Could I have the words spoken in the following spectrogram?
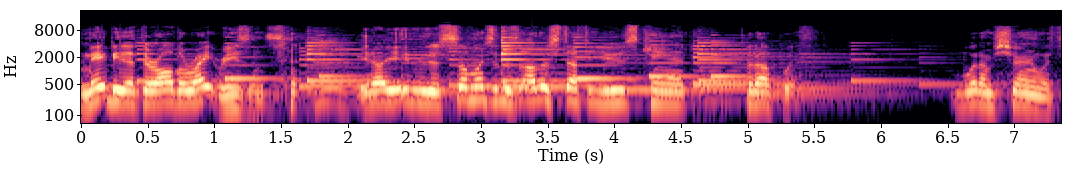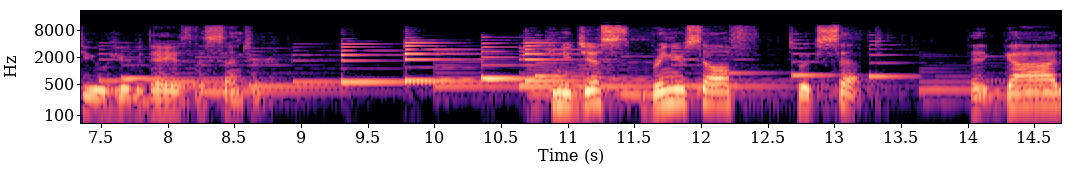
Maybe that they're all the right reasons. you know, there's so much of this other stuff that you just can't put up with. what I'm sharing with you here today is the center. Can you just bring yourself to accept that God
